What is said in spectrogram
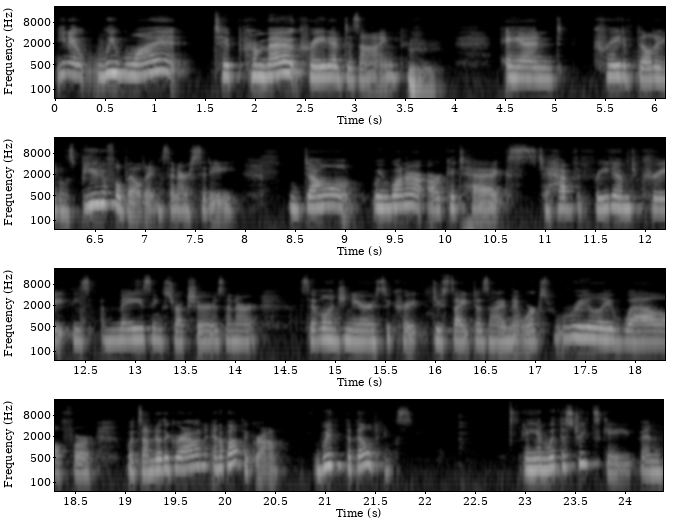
you know we want to promote creative design mm-hmm. and creative buildings beautiful buildings in our city. Don't we want our architects to have the freedom to create these amazing structures and our civil engineers to create do site design that works really well for what's under the ground and above the ground with the buildings and with the streetscape and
